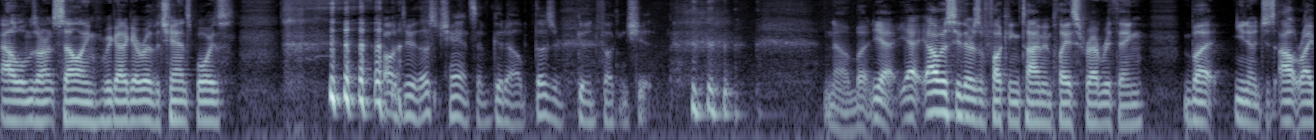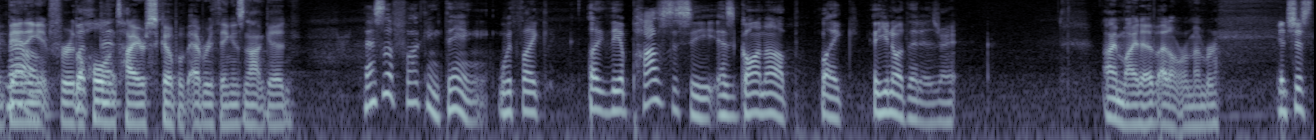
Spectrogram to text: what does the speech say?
albums aren't selling. We got to get rid of the chants, boys. oh, dude, those chants have good albums. Those are good fucking shit. No, but yeah, yeah. Obviously, there's a fucking time and place for everything. But you know, just outright banning No, it for the whole that- entire scope of everything is not good. That's the fucking thing with like, like the apostasy has gone up. Like, you know what that is, right? I might have. I don't remember. It's just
